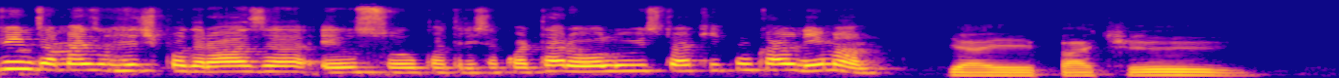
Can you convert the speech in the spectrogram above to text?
Bem-vindos a mais um Rede Poderosa. Eu sou Patrícia Quartarolo e estou aqui com o Caio Lima. E aí, Pati?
